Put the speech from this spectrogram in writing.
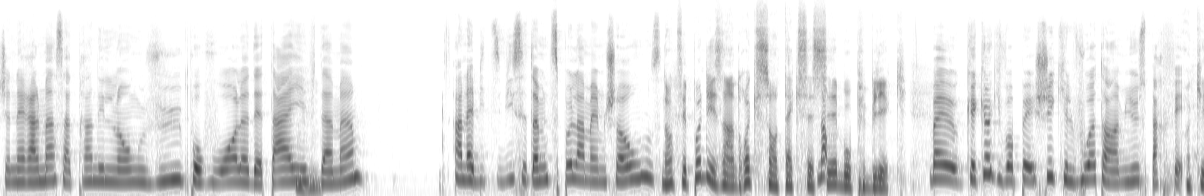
Généralement, ça te prend des longues vues pour voir le détail, mhm. évidemment. En Abitibi, c'est un petit peu la même chose. Donc, c'est pas des endroits qui sont accessibles au public. Ben, quelqu'un qui va pêcher, qui le voit, tant mieux, c'est parfait. OK.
